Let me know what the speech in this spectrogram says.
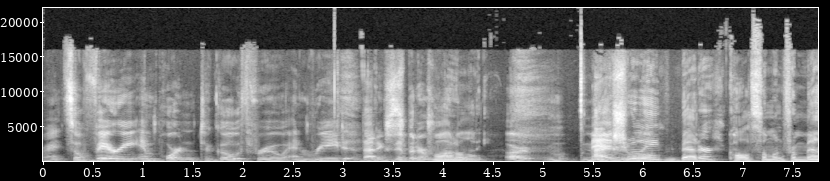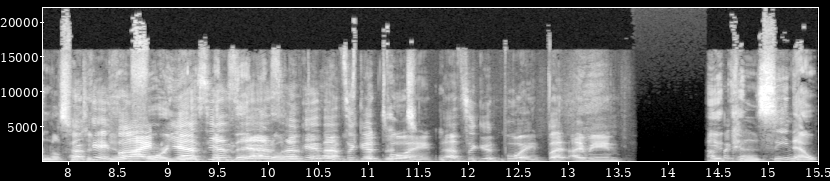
Right. So very important to go through and read that exhibitor model or m- manual. Actually, better call someone from Mendelssohn okay, to do fine. it for yes, you. Yes, yes, yes. Okay, that's a good point. That's a good point. But I mean you can see now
